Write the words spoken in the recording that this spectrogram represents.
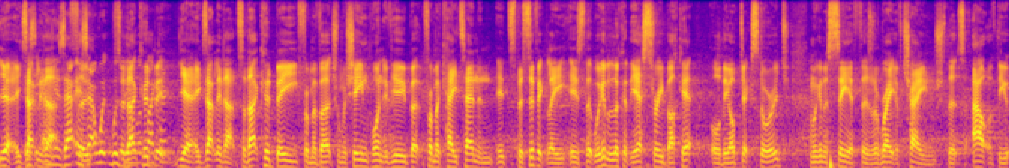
Yeah, exactly I mean, that. is that- is that what was so that could like be? Yeah, exactly that. So that could be from a virtual machine point of view, but from a K10 and it specifically is that we're going to look at the S3 bucket or the object storage, and we're going to see if there's a rate of change that's out of the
